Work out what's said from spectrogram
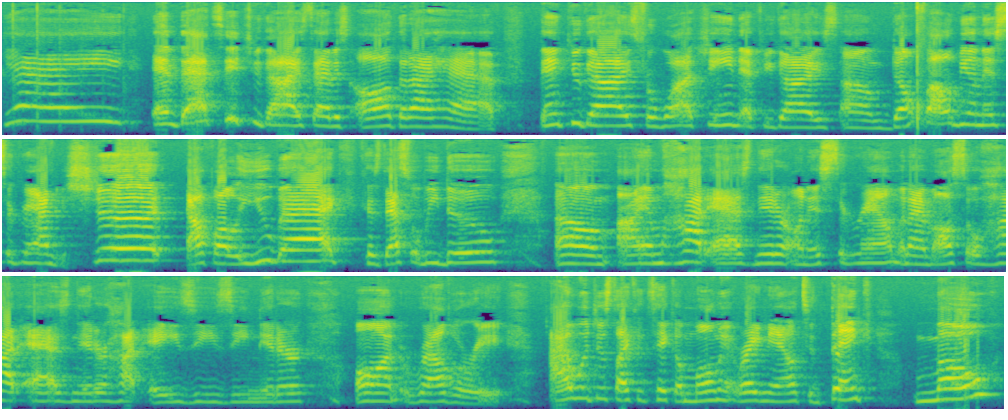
Yay! And that's it, you guys. That is all that I have. Thank you guys for watching. If you guys um, don't follow me on Instagram, you should. I'll follow you back because that's what we do. Um, I am Hot Ass Knitter on Instagram, and I'm also Hot Ass Knitter, Hot A-Z-Z Knitter on Ravelry. I would just like to take a moment right now to thank Mo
